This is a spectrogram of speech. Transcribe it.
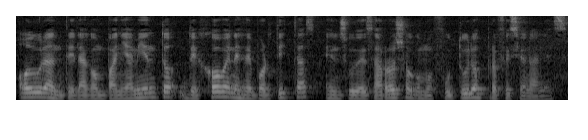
o durante el acompañamiento de jóvenes deportistas en su desarrollo como futuros profesionales.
